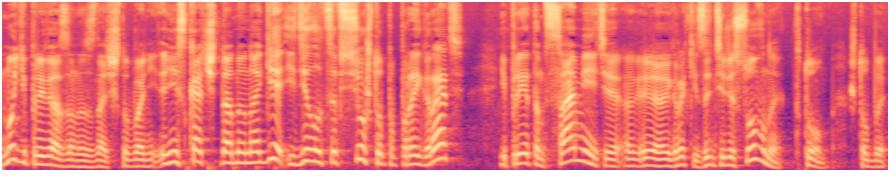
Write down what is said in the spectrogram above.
ноги привязаны, значит, чтобы они... Они скачут на одной ноге и делается все, чтобы проиграть, и при этом сами эти э, э, игроки заинтересованы в том, чтобы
